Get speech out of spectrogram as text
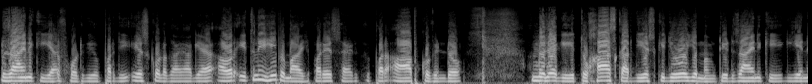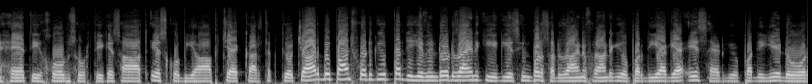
ڈیزائن کیا فوٹ کے اوپر جی۔ اس کو لگایا گیا اور اتنی ہی پیمائش پر اس سائڈ کے اوپر آپ کو ونڈو ملے گی۔ تو خاص کر جی اس کی جو یہ ممٹی ڈیزائن کی گئی نہایت ہی خوبصورتی کے ساتھ اس کو بھی آپ چیک کر سکتے ہو۔ چار بائی پانچ فٹ کے اوپر، یہ ونڈو ڈیزائن کی گئی سمپل سا ڈیزائن فرنٹ کے اوپر دیا گیا، اس سائڈ کے اوپر یہ ڈور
